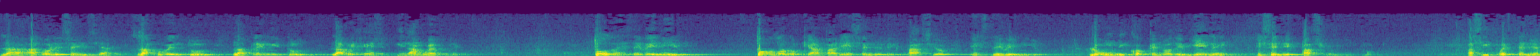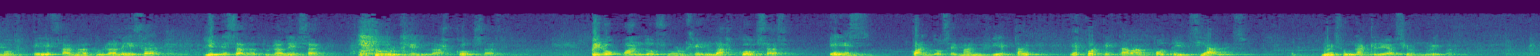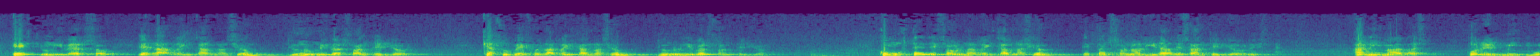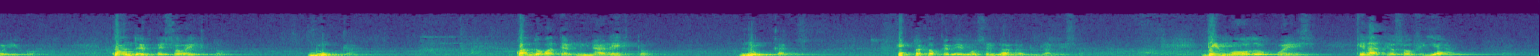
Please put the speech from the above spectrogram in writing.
la adolescencia, la juventud, la plenitud, la vejez y la muerte. Todo es devenir. Todo lo que aparece en el espacio es devenir. Lo único que no deviene es el espacio. Así pues tenemos esa naturaleza y en esa naturaleza surgen las cosas, pero cuando surgen las cosas es cuando se manifiestan es porque estaban potenciales. No es una creación nueva. Este universo es la reencarnación de un universo anterior, que a su vez fue la reencarnación de un universo anterior como ustedes son la reencarnación de personalidades anteriores, animadas por el mismo ego. ¿Cuándo empezó esto? Nunca. ¿Cuándo va a terminar esto? Nunca. Esto es lo que vemos en la naturaleza. De modo, pues, que la teosofía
